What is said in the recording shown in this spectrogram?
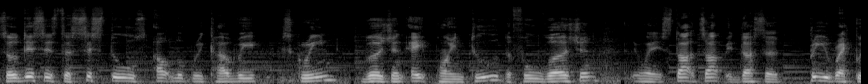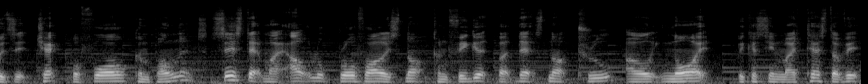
So this is the SysTools Outlook Recovery screen, version 8.2, the full version. When it starts up, it does a prerequisite check for four components. says that my Outlook profile is not configured, but that's not true. I'll ignore it because in my test of it,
